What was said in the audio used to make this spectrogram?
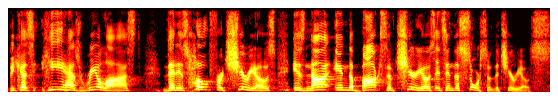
Because he has realized that his hope for Cheerios is not in the box of Cheerios, it's in the source of the Cheerios.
